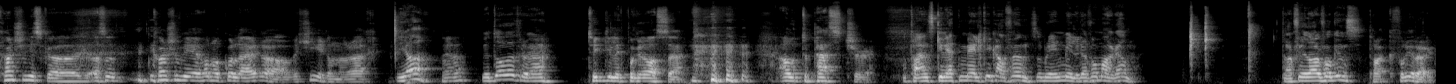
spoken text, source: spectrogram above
kanskje vi skal Altså, kanskje vi har noe å lære av kyrne der. Ja, Ja. vet du hva, det tror jeg. Tygge litt på gresset. Out to pasture. Og ta en skvett melk i kaffen, så blir den mildere for magen. Takk for i dag, folkens. Takk for i dag.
